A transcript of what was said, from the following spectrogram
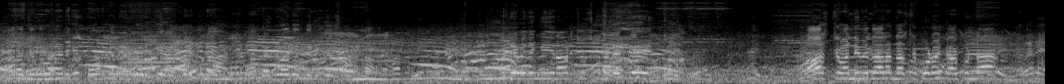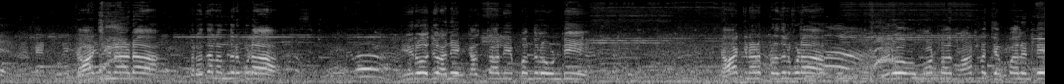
నారా చంద్రబాబు నాయుడుకి పవన్ కళ్యాణ్ గారికి అందరూ కూడా ధన్యవాదాలు తెలియజేస్తున్నాం అదేవిధంగా ఈనాడు చూసుకున్నట్లయితే రాష్ట్రం అన్ని విధాలా నష్టపోవడం కాకుండా కాకినాడ ప్రజలందరూ కూడా ఈరోజు అనేక కష్టాలు ఇబ్బందులు ఉండి కాకినాడ ప్రజలు కూడా ఈరోజు మాటల మాటలు చెప్పాలంటే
